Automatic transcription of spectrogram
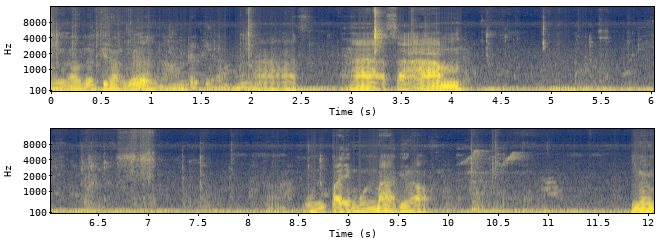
มือเอาเด้อพี่น้องเด้อเอาเด้อพี่น้องอ่าห้าสามอ่าหมุนไปหมุนมาพี่น้องหนึ่ง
